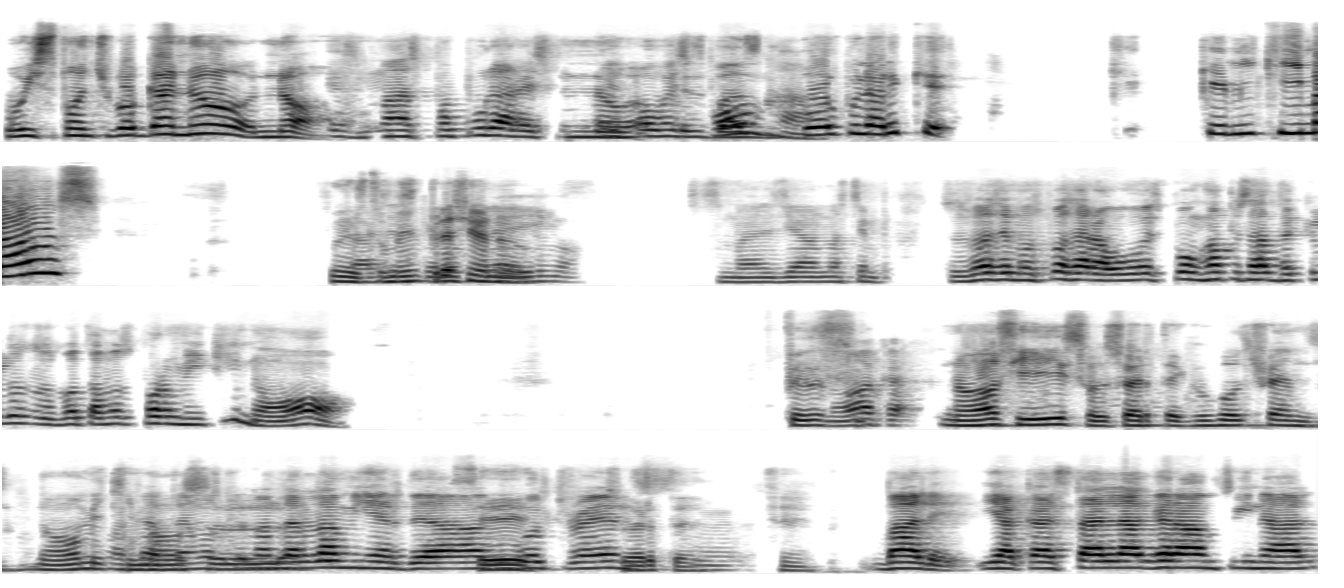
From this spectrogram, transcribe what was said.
Uy, SpongeBob ganó. No, Es más popular es, es no, Bob es Esponja. más popular que, que, que Mickey Mouse. Parce, esto me es impresionó. Estos manes llevan más tiempo. Entonces hacemos pasar a Bob Esponja a pesar de que los dos votamos por Mickey. No, Pues, no, acá, no, sí, su suerte, Google Trends. No, Mickey acá Mouse. tenemos que mandar la mierda a Sí, Google Trends. suerte. Sí. Vale, y acá está la gran final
